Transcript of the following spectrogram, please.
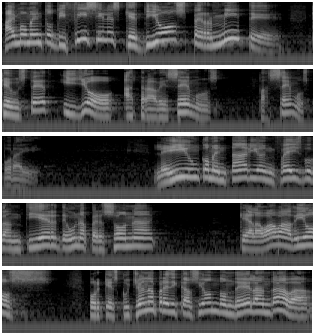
hay momentos difíciles que Dios permite que usted y yo atravesemos, pasemos por ahí. Leí un comentario en Facebook antier de una persona que alababa a Dios porque escuchó en la predicación donde él andaba,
